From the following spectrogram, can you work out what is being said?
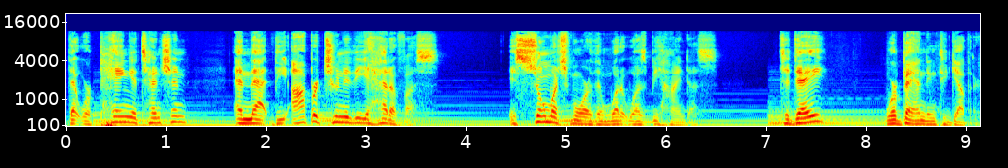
that we're paying attention, and that the opportunity ahead of us is so much more than what it was behind us. Today, we're banding together.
